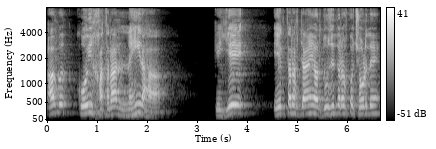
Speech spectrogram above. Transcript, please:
اب کوئی خطرہ نہیں رہا کہ یہ ایک طرف جائیں اور دوسری طرف کو چھوڑ دیں،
